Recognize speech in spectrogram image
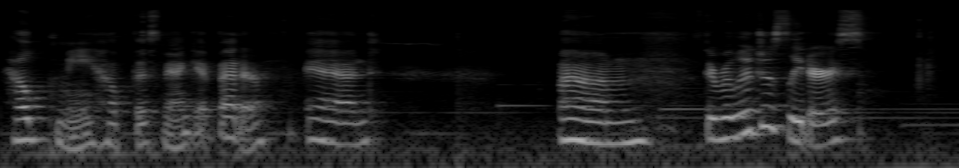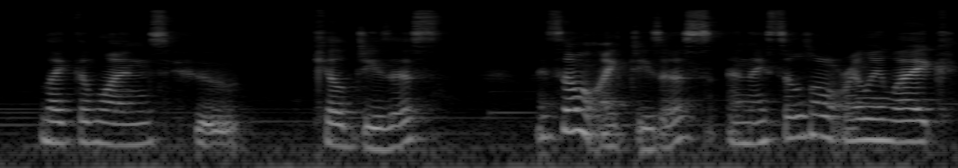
helped me help this man get better. And um, the religious leaders, like the ones who killed Jesus. They still don't like Jesus, and they still don't really like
